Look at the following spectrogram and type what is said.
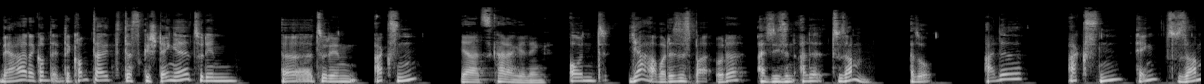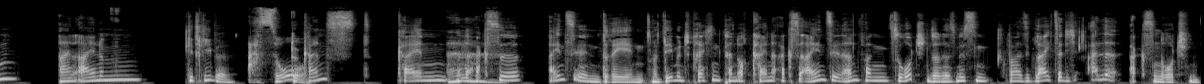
ja, da kommt, da kommt halt das Gestänge zu den, äh, zu den Achsen Ja, das Kardangelenk, und ja, aber das ist bei, oder? also die sind alle zusammen. Also alle Achsen hängen zusammen an einem Getriebe. Ach so. Du kannst keine Ah. Achse einzeln drehen und dementsprechend kann auch keine Achse einzeln anfangen zu rutschen, sondern es müssen quasi gleichzeitig alle Achsen rutschen.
